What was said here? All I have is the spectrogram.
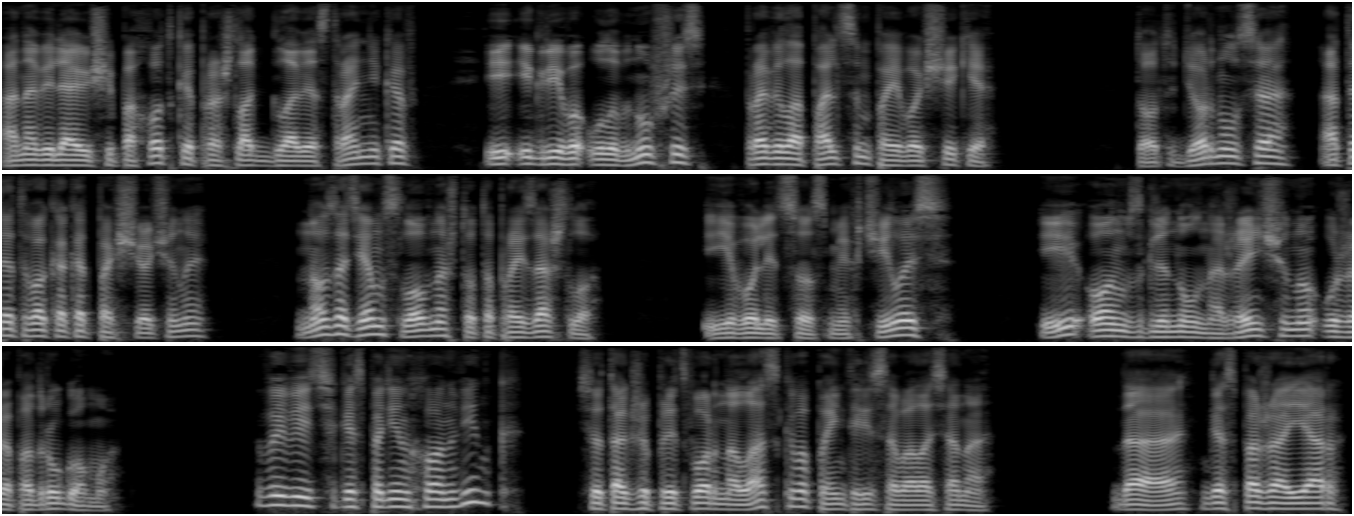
Она виляющей походкой прошла к главе странников и, игриво улыбнувшись, провела пальцем по его щеке. Тот дернулся, от этого как от пощечины, но затем словно что-то произошло. Его лицо смягчилось, и он взглянул на женщину уже по-другому. «Вы ведь господин Хон Винг?» Все так же притворно-ласково поинтересовалась она. «Да, госпожа Яр».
